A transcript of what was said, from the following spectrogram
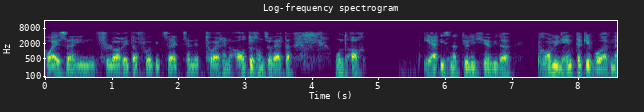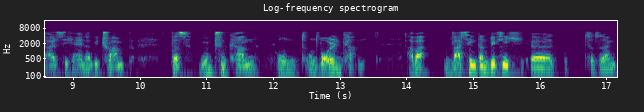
Häuser in Florida vorgezeigt, seine teuren Autos und so weiter. Und auch er ist natürlich hier wieder prominenter geworden, als sich einer wie Trump das wünschen kann und, und wollen kann. Aber was ihm dann wirklich äh, sozusagen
